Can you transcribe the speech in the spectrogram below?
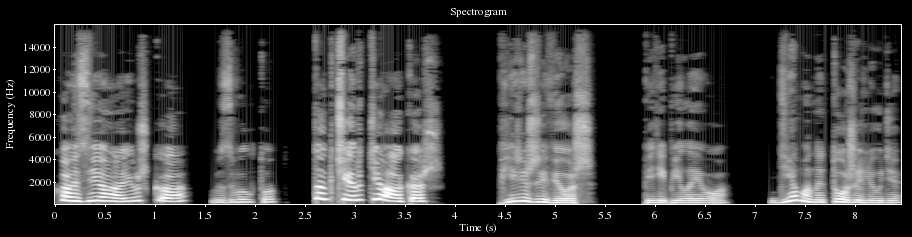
«Хозяюшка!» — взвыл тот. «Так чертякаш!» «Переживешь!» — перебила его. «Демоны тоже люди.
